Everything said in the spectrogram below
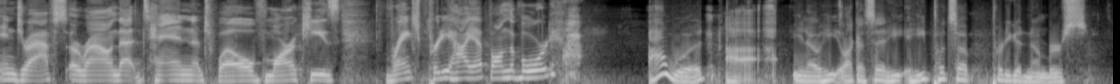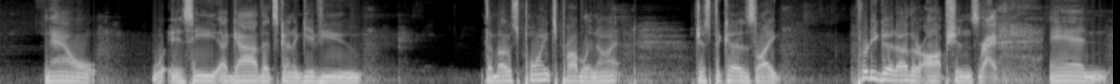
in drafts around that 10, 12 mark. He's ranked pretty high up on the board. I would. I, you know, he like I said, he he puts up pretty good numbers. Now, is he a guy that's going to give you the most points? Probably not. Just because, like, pretty good other options. Right. And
